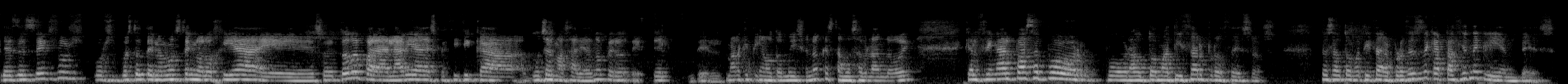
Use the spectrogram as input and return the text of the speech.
Desde Salesforce, por supuesto, tenemos tecnología, eh, sobre todo para el área específica, muchas más áreas, ¿no? Pero del marketing automation, ¿no? Que estamos hablando hoy, que al final pasa por, por automatizar procesos. Entonces, automatizar procesos de captación de clientes,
